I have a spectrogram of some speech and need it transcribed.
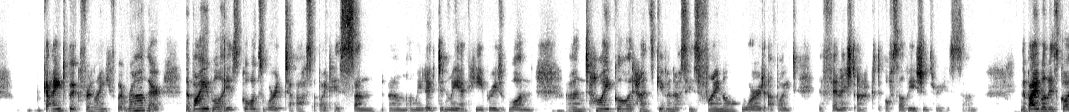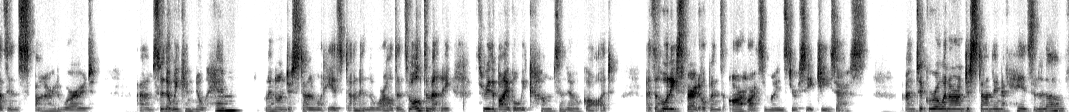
guidebook for life, but rather the Bible is God's word to us about his son. Um, and we looked, didn't we, at Hebrews 1 mm-hmm. and how God has given us his final word about the finished act of salvation through his son. The Bible is God's inspired word um, so that we can know him and understand what he has done in the world. And so ultimately, through the Bible, we come to know God as the Holy Spirit opens our hearts and minds to receive Jesus and to grow in our understanding of His love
